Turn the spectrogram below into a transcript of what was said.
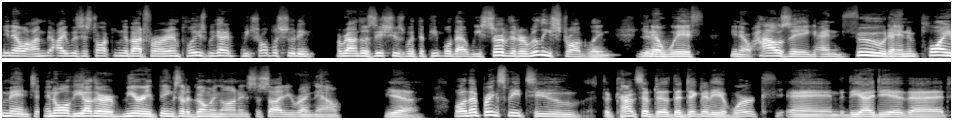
You know, I'm, I was just talking about for our employees, we got to be troubleshooting around those issues with the people that we serve that are really struggling, yeah. you know, with you know, housing and food and employment and all the other myriad things that are going on in society right now. Yeah. Well, that brings me to the concept of the dignity of work and the idea that,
